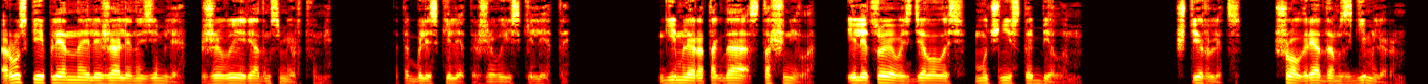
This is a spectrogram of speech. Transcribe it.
Русские пленные лежали на земле, живые рядом с мертвыми. Это были скелеты, живые скелеты. Гиммлера тогда стошнило, и лицо его сделалось мучнисто-белым. Штирлиц шел рядом с Гиммлером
